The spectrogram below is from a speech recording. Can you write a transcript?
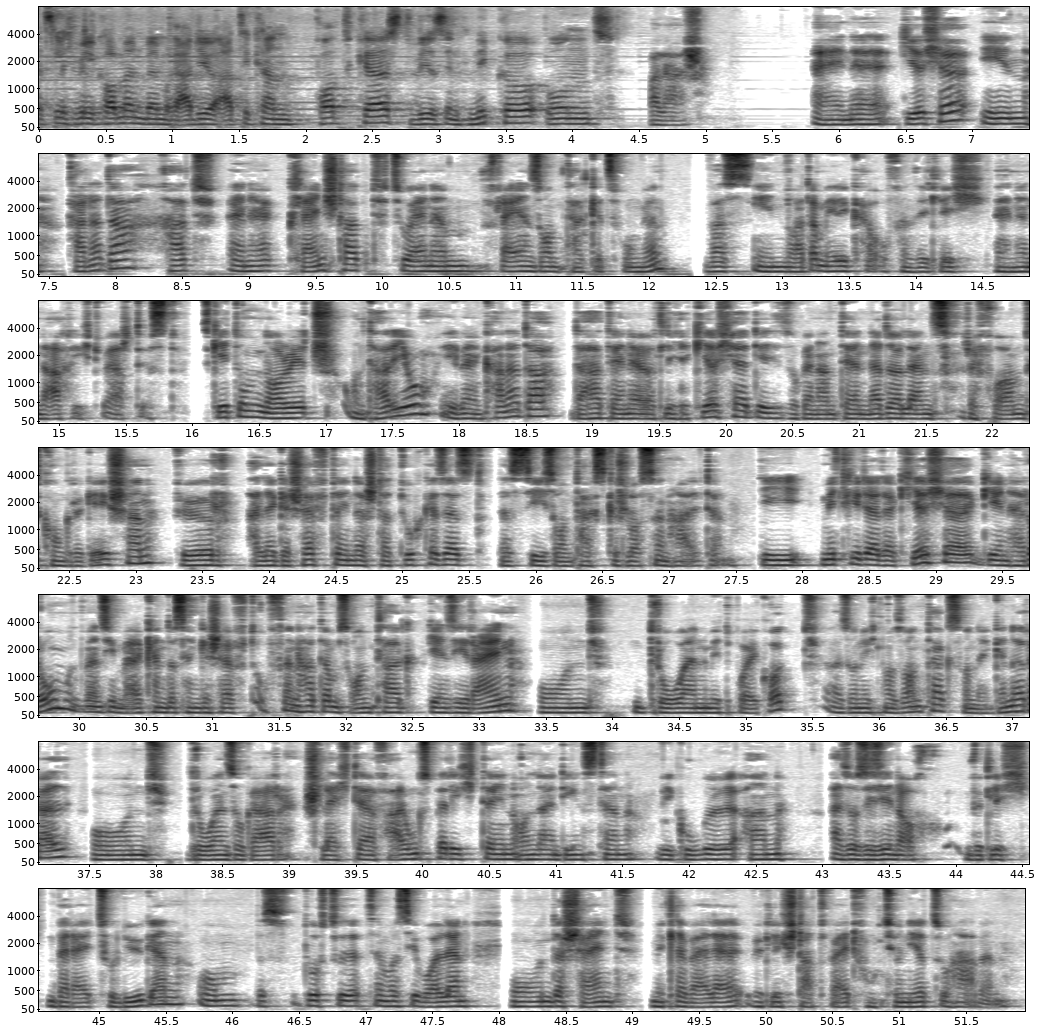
Herzlich willkommen beim Radio Atikan Podcast. Wir sind Nico und Balazs. Eine Kirche in Kanada hat eine Kleinstadt zu einem freien Sonntag gezwungen, was in Nordamerika offensichtlich eine Nachricht wert ist. Es geht um Norwich, Ontario, eben in Kanada. Da hat eine örtliche Kirche, die sogenannte Netherlands Reformed Congregation, für alle Geschäfte in der Stadt durchgesetzt, dass sie sonntags geschlossen halten. Die Mitglieder der Kirche gehen herum und wenn sie merken, dass ein Geschäft offen hat am Sonntag, gehen sie rein und drohen mit Boykott, also nicht nur sonntags, sondern generell und drohen sogar schlechte Erfahrungsberichte in Online-Diensten wie Google an also sie sind auch wirklich bereit zu lügen, um das durchzusetzen, was sie wollen. Und das scheint mittlerweile wirklich stadtweit funktioniert zu haben.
